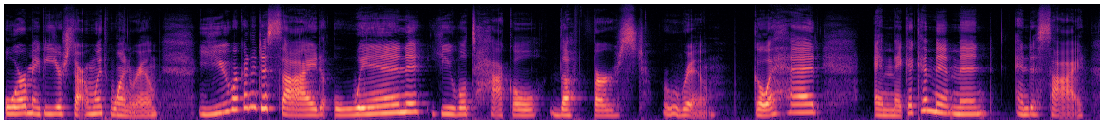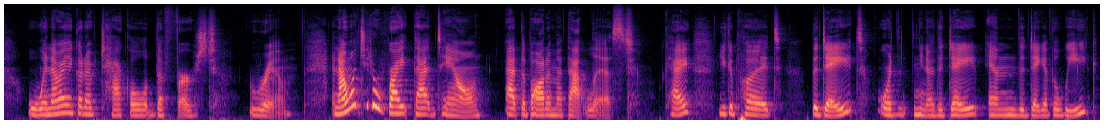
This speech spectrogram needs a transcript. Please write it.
or maybe you're starting with one room, you are going to decide when you will tackle the first room. Go ahead and make a commitment and decide when am I going to tackle the first room. And I want you to write that down at the bottom of that list. Okay? You could put the date or the, you know the date and the day of the week.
